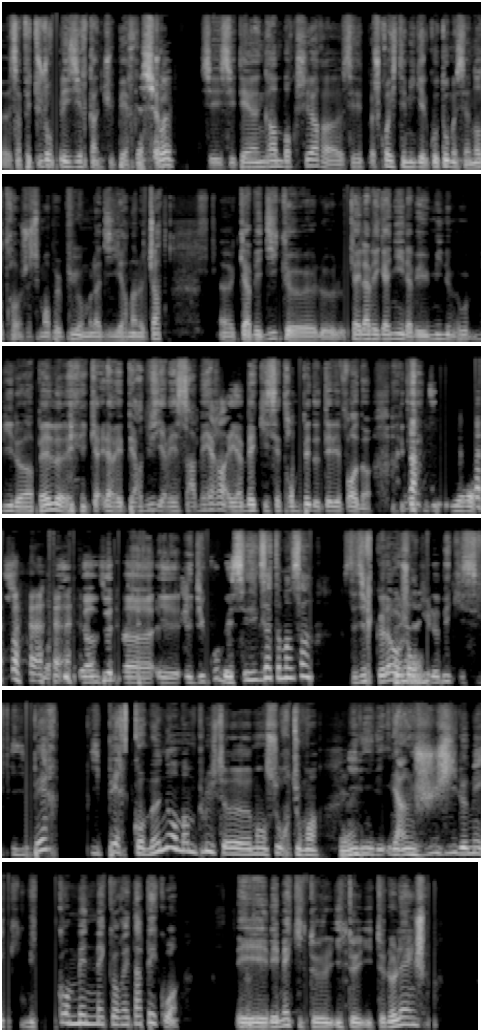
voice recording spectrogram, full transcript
Ça fait toujours plaisir quand tu perds. Bien sûr. C'était un grand boxeur, je crois que c'était Miguel Cotto, mais c'est un autre, je ne me rappelle plus, on me l'a dit hier dans le chat, euh, qui avait dit que le- quand il avait gagné, il avait eu 1000, 1000 appels, et quand il avait perdu, il y avait sa mère et un mec qui s'est trompé de téléphone. et, en fait, euh, et, et du coup, mais c'est exactement ça. C'est-à-dire que là, Ouais, aujourd'hui, le mec, il, perd, il perd comme un homme en plus, euh, Mansour, tu vois. Mhm. Il, il, est en jugie, le mec. Mais combien de mecs auraient tapé, quoi Et les mecs, ils te, ils te, ils te le lynchent.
